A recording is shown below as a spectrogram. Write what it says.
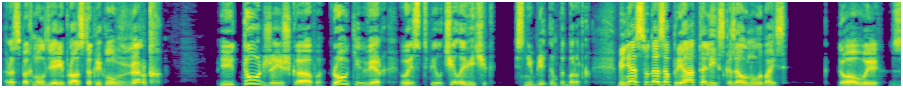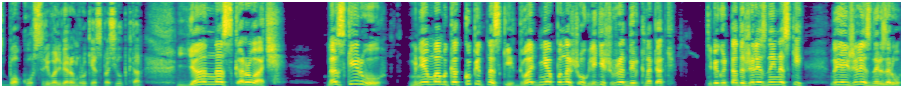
распахнул дверь и просто крикнул «Вверх!». И тут же из шкафа, руки вверх, выступил человечек с небритым подбородком. — Меня сюда запрятали, — сказал он, улыбаясь. — Кто вы сбоку с револьвером в руке? — спросил капитан. — Я носкорвач. Носки рву. Мне мама как купит носки. Два дня поношу, глядишь, уже дырка на пятке. Тебе, говорит, надо железные носки, но я и железные разорву.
